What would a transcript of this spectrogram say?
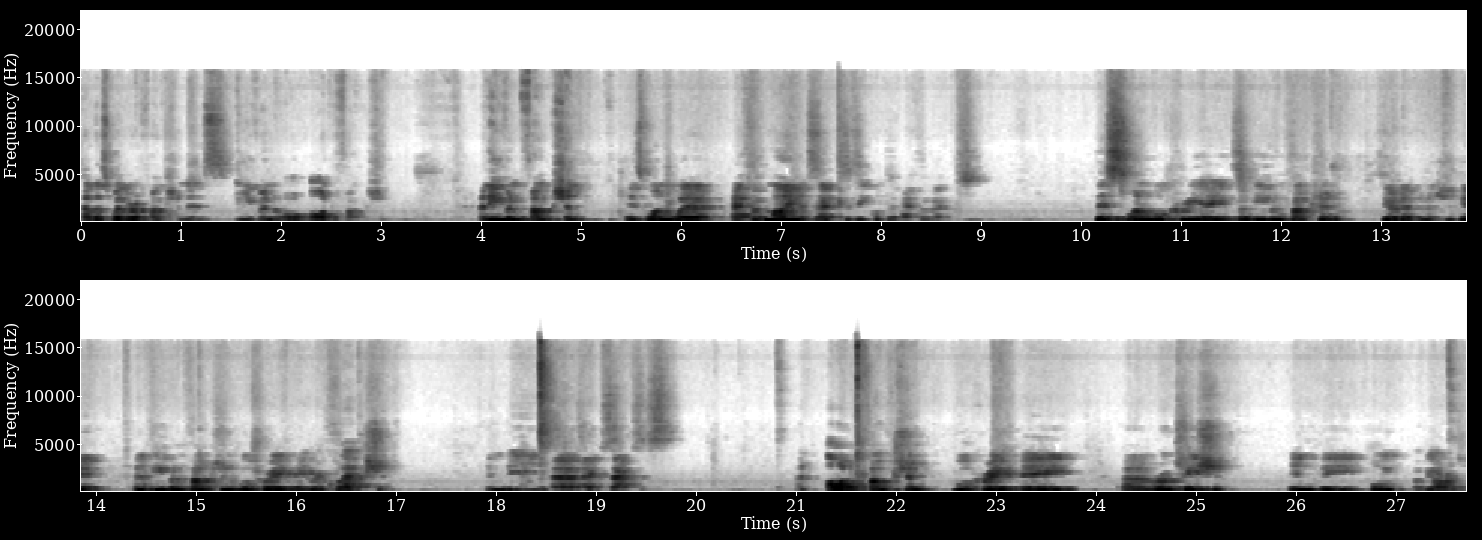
tell us whether a function is even or odd function. An even function is one where f of minus x is equal to f of x. This one will create, so even function, see our definition here, an even function will create a reflection in the uh, x-axis. Odd function will create a um, rotation in the point of the origin.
